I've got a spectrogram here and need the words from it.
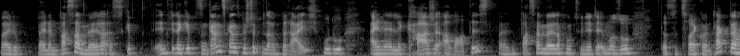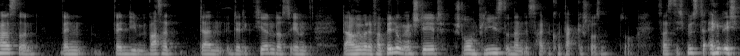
weil du bei einem Wassermelder, es gibt, entweder gibt es einen ganz, ganz bestimmten Bereich, wo du eine Leckage erwartest, weil ein Wassermelder funktioniert ja immer so, dass du zwei Kontakte hast und wenn wenn die Wasser dann detektieren, dass eben darüber eine Verbindung entsteht, Strom fließt und dann ist halt ein Kontakt geschlossen. So. Das heißt, ich müsste eigentlich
